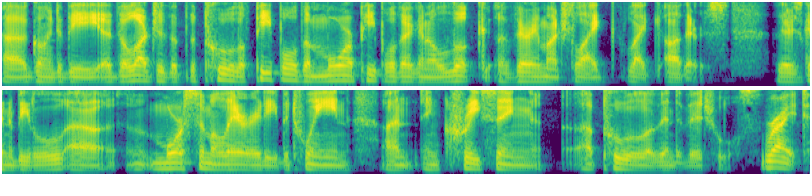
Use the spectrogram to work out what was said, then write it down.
uh, going to be uh, the larger the, the, pool of people, the more people they're going to look uh, very much like like others. There's going to be uh, more similarity between an increasing pool of individuals. Right.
